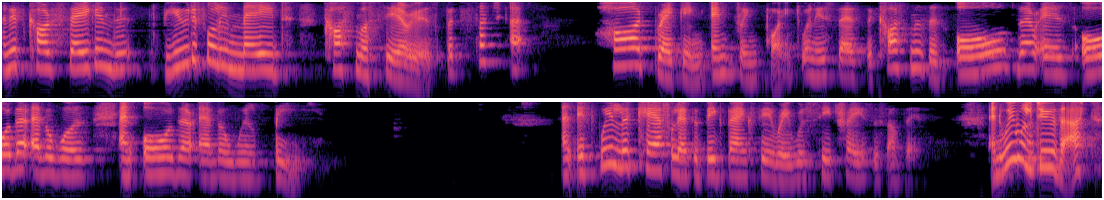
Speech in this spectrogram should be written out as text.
And it's Carl Sagan, the beautifully made Cosmos series, but such a heartbreaking entering point when he says the cosmos is all there is, all there ever was, and all there ever will be. And if we look carefully at the Big Bang Theory, we'll see traces of this. And we will do that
